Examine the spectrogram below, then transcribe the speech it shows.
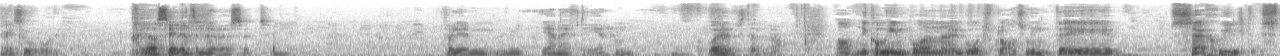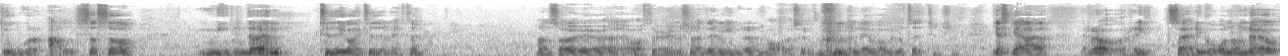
Jag är så orolig. Ja, jag ser lite nervös ut. Följer m- gärna efter er. Vad är det för ställe då? Ja, ni kommer in på en eh, gårdsplan som inte är särskilt stor alls. Alltså mindre än 10 gånger 10 meter. Han sa ju, eh, Arthur Emerson, att det är mindre än ett vardagsrum. Alltså. Men det var väl att ta i kanske. Ganska rörigt så här. Det går någon där och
